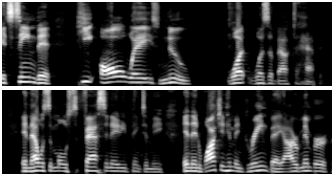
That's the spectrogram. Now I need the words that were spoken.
It seemed that he always knew what was about to happen. And that was the most fascinating thing to me. And then watching him in Green Bay, I remember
